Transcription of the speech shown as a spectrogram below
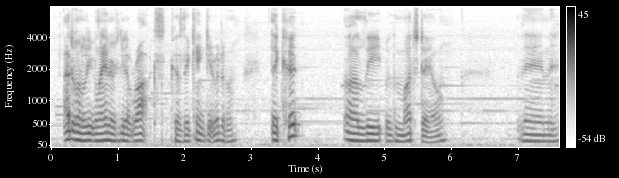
I just want to lead Landers get up rocks, because they can't get rid of them. They could uh, lead with Mudsdale, then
